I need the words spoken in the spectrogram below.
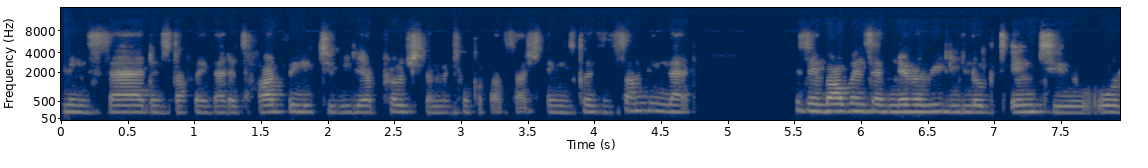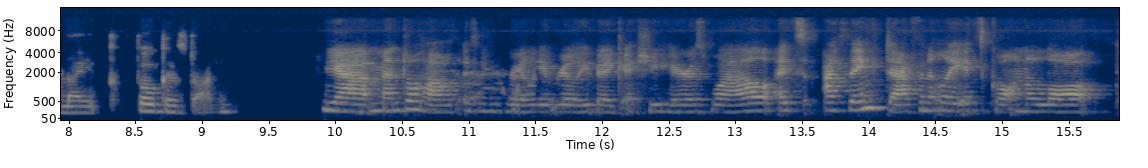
feeling sad and stuff like that. It's hard for you to really approach them and talk about such things because it's something that the Zimbabweans have never really looked into or like focused on. Yeah, mental health is a really, really big issue here as well. It's, I think definitely it's gotten a lot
